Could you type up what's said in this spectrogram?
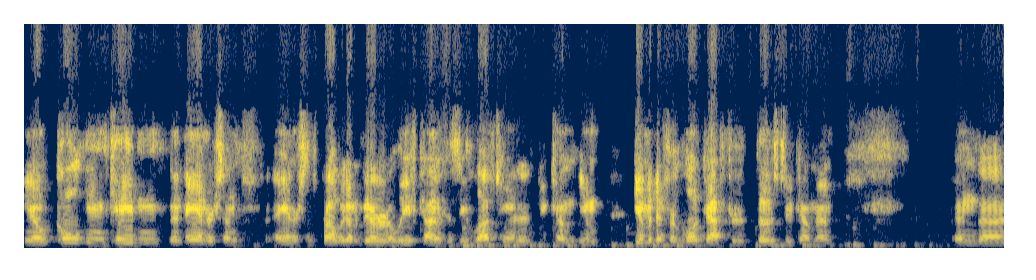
you know Colton, Caden, and Anderson. Anderson's probably going to be our relief guy because he's left-handed. You come you give him a different look after those two come in, and uh,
